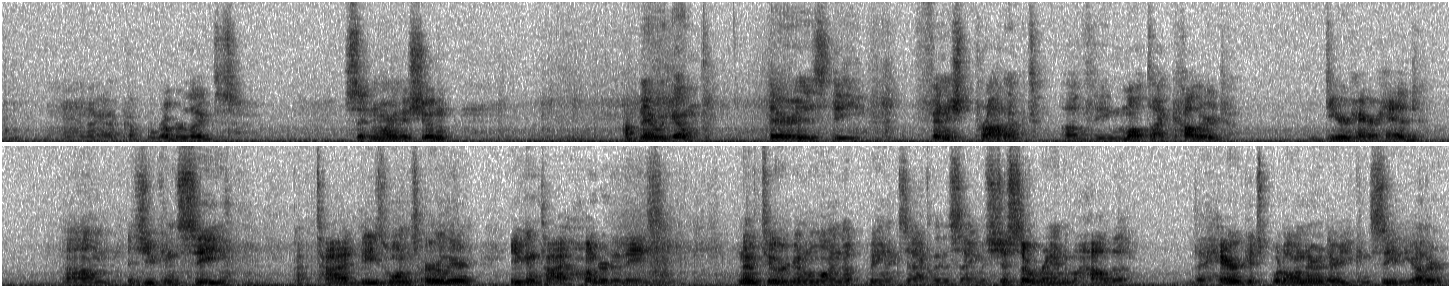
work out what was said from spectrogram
And I got a couple rubber legs sitting where they shouldn't. There we go there is the finished product of the multicolored deer hair head. Um, as you can see, I've tied these ones earlier. You can tie a hundred of these. No two are going to wind up being exactly the same. It's just so random how the the hair gets put on there. There you can see the other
